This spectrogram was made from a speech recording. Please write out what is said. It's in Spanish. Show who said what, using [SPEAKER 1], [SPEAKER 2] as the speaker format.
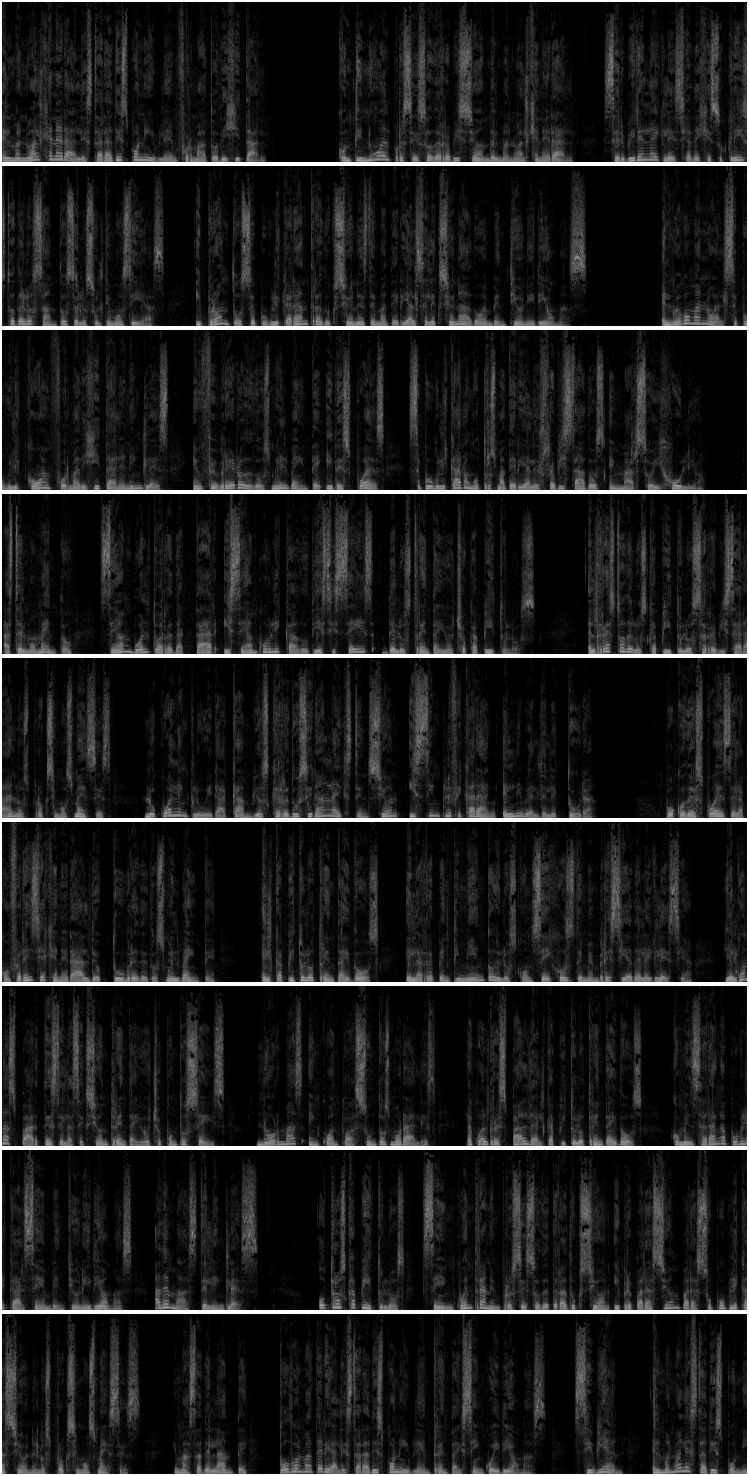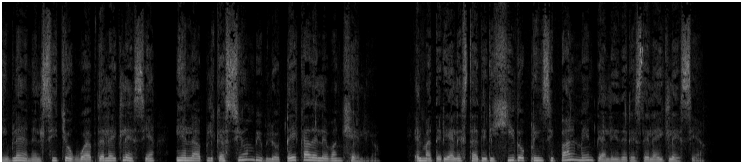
[SPEAKER 1] El manual general estará disponible en formato digital. Continúa el proceso de revisión del manual general, Servir en la Iglesia de Jesucristo de los Santos de los Últimos Días, y pronto se publicarán traducciones de material seleccionado en 21 idiomas. El nuevo manual se publicó en forma digital en inglés en febrero de 2020 y después se publicaron otros materiales revisados en marzo y julio. Hasta el momento, se han vuelto a redactar y se han publicado 16 de los 38 capítulos. El resto de los capítulos se revisará en los próximos meses, lo cual incluirá cambios que reducirán la extensión y simplificarán el nivel de lectura. Poco después de la Conferencia General de octubre de 2020, el capítulo 32, el arrepentimiento y los consejos de membresía de la Iglesia, y algunas partes de la sección 38.6, normas en cuanto a asuntos morales, la cual respalda el capítulo 32, comenzarán a publicarse en 21 idiomas, además del inglés. Otros capítulos se encuentran en proceso de traducción y preparación para su publicación en los próximos meses, y más adelante todo el material estará disponible en 35 idiomas. Si bien el manual está disponible en el sitio web de la Iglesia y en la aplicación Biblioteca del Evangelio, el material está dirigido principalmente a líderes de la Iglesia.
